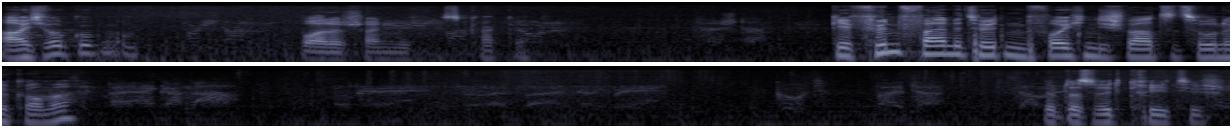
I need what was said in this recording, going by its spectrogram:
Aber ich wollte gucken. Boah, das scheint mir fast kacke. Geh fünf Feinde töten, bevor ich in die schwarze Zone komme. Bei Eingang A. Okay, bereit für Eingang B. Gut, weiter. Ich glaube, das wird kritisch.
